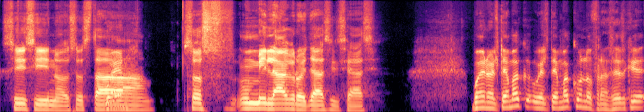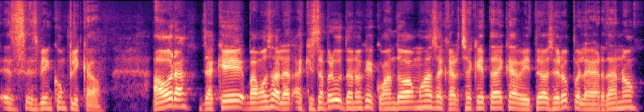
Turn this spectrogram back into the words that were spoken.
Sí, sí, no, eso está. Eso es un milagro ya si se hace. Bueno, el tema, el tema con los franceses que es, es bien complicado. Ahora, ya que vamos a hablar, aquí están preguntando que cuándo vamos a sacar chaqueta de cabito de acero, pues la verdad no.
